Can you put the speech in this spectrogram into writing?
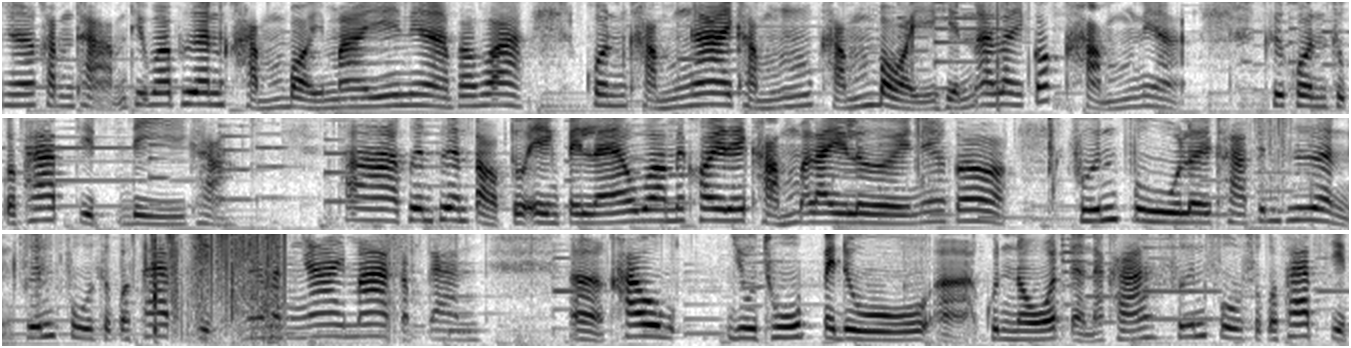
นี่ยคำถามที่ว่าเพื่อนขำบ่อยไหมเนี่ย เพราะว่าคนขำง่ายขำขำบ่อย เห็นอะไรก็ขำเนี่ย คือคนสุขภาพจิตดีค่ะ ถ้าเพื่อนๆตอบตัวเองไปแล้วว่าไม่ค่อยได้ขำอะไรเลยเนี่ยก็ฟื้นฟูเลยค่ะเพื่อนๆ ฟื้นฟูสุขภาพจิตนะมันง่ายมากกับการเเข้า YouTube ไปดูคุณโน้ตนะคะ ฟื้นฟูสุขภาพจิต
